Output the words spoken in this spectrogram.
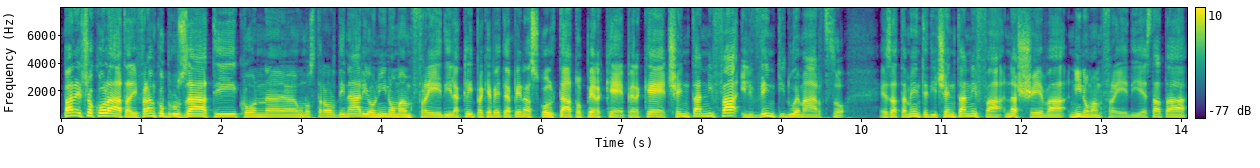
Pane e cioccolata di Franco Brusati con uh, uno straordinario Nino Manfredi, la clip che avete appena ascoltato. Perché? Perché cent'anni fa, il 22 marzo, esattamente di cent'anni fa, nasceva Nino Manfredi. È stata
